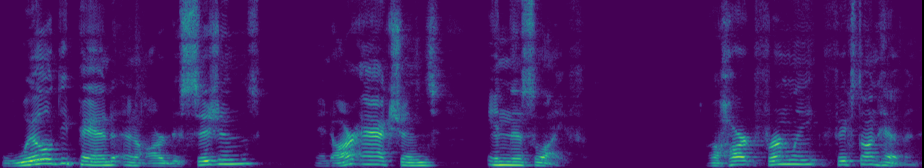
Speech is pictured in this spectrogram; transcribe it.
will depend on our decisions and our actions in this life. A heart firmly fixed on heaven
